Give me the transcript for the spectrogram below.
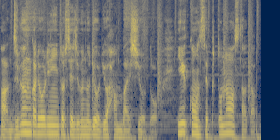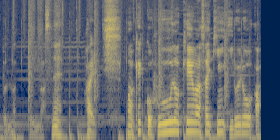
まあ、自分が料理人として自分の料理を販売しようというコンセプトのスタートアップになっていますね。はい。まあ結構フード系は最近いろいろ、あ、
